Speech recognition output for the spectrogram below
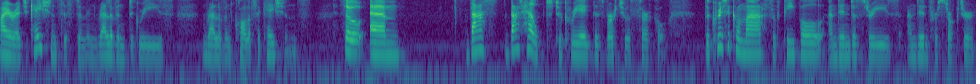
higher education system in relevant degrees, relevant qualifications. So um, that that helped to create this virtuous circle. The critical mass of people and industries and infrastructure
